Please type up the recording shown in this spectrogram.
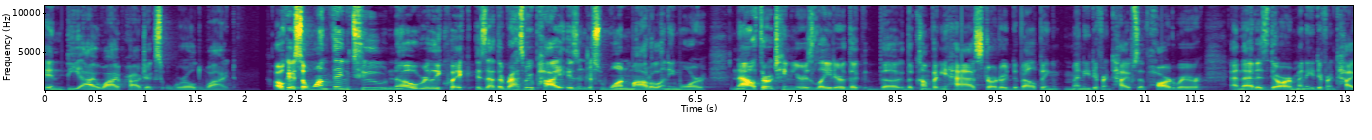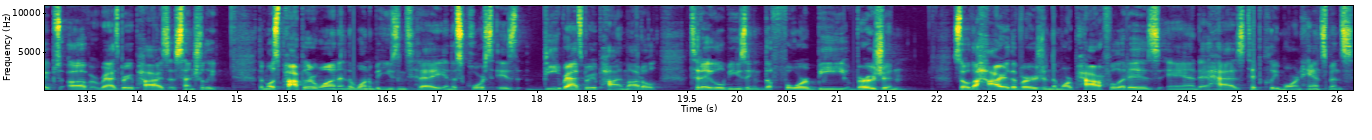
and DIY projects worldwide. Okay, so one thing to know really quick is that the Raspberry Pi isn't just one model anymore. Now, 13 years later, the, the, the, company has started developing many different types of hardware, and that is there are many different types of Raspberry Pis, essentially. The most popular one and the one we'll be using today in this course is the Raspberry Pi model. Today, we'll be using the 4B version. So the higher the version, the more powerful it is, and it has typically more enhancements.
